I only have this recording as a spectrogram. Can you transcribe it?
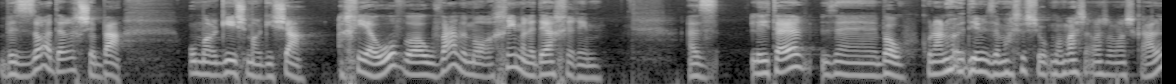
וזו הדרך שבה הוא מרגיש, מרגישה, הכי אהוב או אהובה ומוערכים על ידי אחרים. אז להתאהב זה, בואו, כולנו יודעים, זה משהו שהוא ממש ממש ממש קל,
